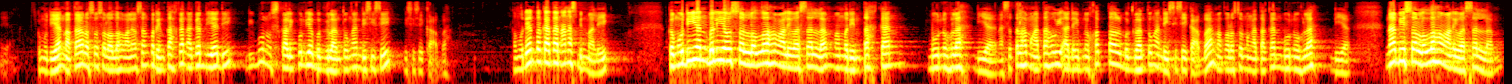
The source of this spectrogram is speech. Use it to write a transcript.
Ya. Kemudian maka Rasulullah SAW perintahkan agar dia dibunuh sekalipun dia bergelantungan di sisi di sisi Ka'bah. Kemudian perkataan Anas bin Malik, Kemudian beliau sallallahu alaihi wasallam memerintahkan bunuhlah dia. Nah, setelah mengetahui ada Ibnu Khattal bergelantungan di sisi Ka'bah, maka Rasul mengatakan bunuhlah dia. Nabi sallallahu alaihi wasallam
